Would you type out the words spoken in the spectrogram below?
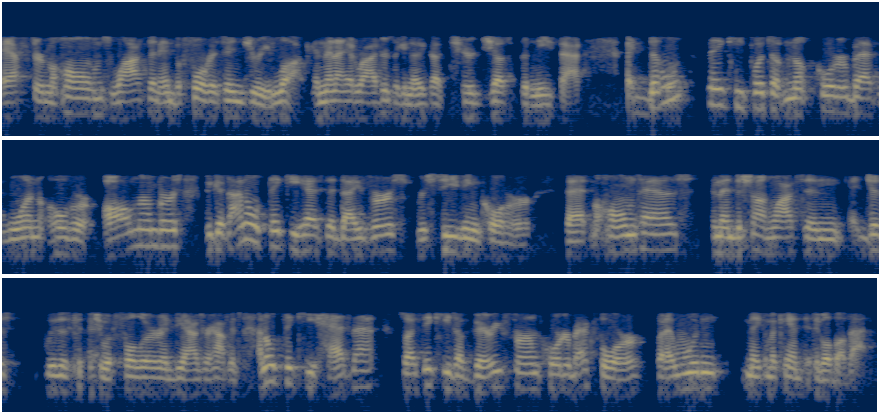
after Mahomes, Watson, and before his injury, Luck. And then I had Rodgers, like, you know, a tier just beneath that. I don't think he puts up quarterback one overall numbers because I don't think he has the diverse receiving corps that Mahomes has. And then Deshaun Watson, just with his connection with Fuller and DeAndre Hopkins, I don't think he has that. So I think he's a very firm quarterback four, but I wouldn't make him a candidate to go above that.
